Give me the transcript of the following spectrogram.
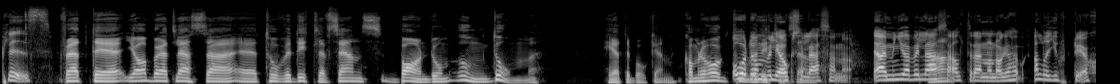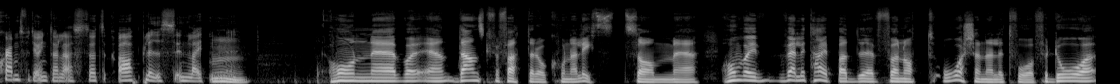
please. För att eh, jag har börjat läsa eh, Tove Ditlevsens Barndom ungdom, heter boken. Kommer du ihåg Tove Och de vill jag också läsa. Nu. Ja, men jag vill läsa Ja. allt det där någon dag. Jag har aldrig gjort det. Jag skäms för att jag inte har läst. Så att, ja, please enlighten Mm. me. Hon eh, var en dansk författare och journalist som... Eh, hon var ju väldigt hypad eh, för något år sedan eller två för då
